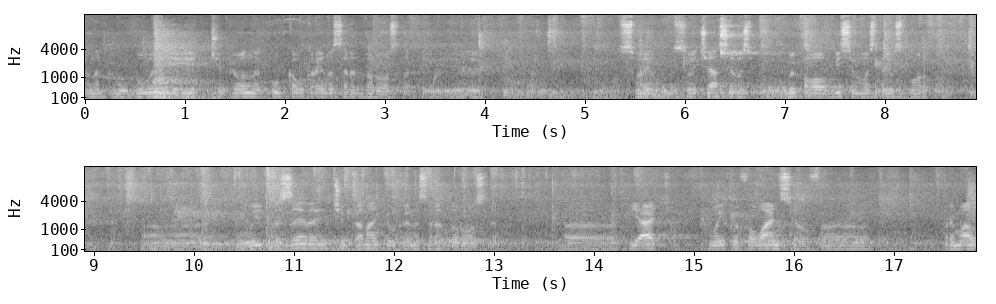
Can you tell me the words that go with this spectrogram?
набір були і чемпіони Кубка України серед дорослих. І, е, в свій, в я виховав вісім майстрів спорту. Е, Були призери чемпіонатів України серед дорослих. Е, П'ять моїх вихованців е, приймали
